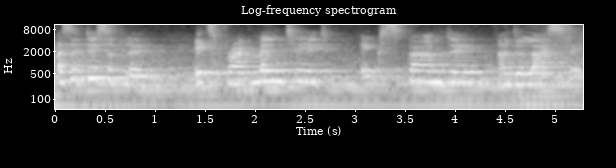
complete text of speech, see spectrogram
As a discipline, it's fragmented, expanding and elastic.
